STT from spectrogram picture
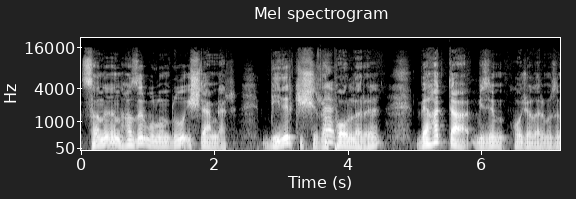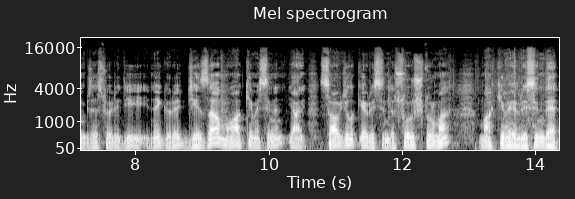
sanığın hazır bulunduğu işlemler, bilirkişi raporları ve hatta bizim hocalarımızın bize söylediğine göre ceza muhakemesinin yani savcılık evresinde soruşturma, mahkeme evresinde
